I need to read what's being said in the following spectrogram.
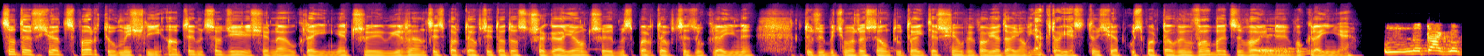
co też świat sportu myśli o tym, co dzieje się na Ukrainie? Czy irlandzcy sportowcy to dostrzegają, czy sportowcy z Ukrainy, którzy być może są tutaj, też się wypowiadają? Jak to jest w tym świadku sportowym wobec wojny w Ukrainie? No tak, no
